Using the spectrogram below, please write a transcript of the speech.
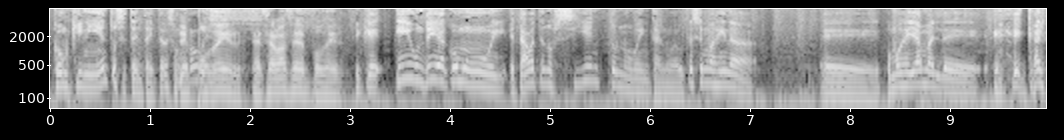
con 573 De honrones. poder, tercera base de poder. Y que y un día como hoy estaba teniendo 199. ¿Usted se imagina eh, cómo se llama el de Carl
